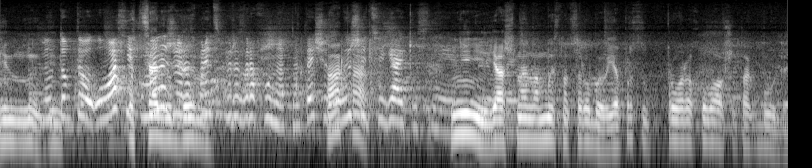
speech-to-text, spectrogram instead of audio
Він, ну, Ну він... тобто у вас як у Оця менеджера, в людина. принципі, розрахунок на те, що Так, залишаться якісні. Ні, ні, я ж не навмисно це робив. Я просто прорахував, що так буде.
